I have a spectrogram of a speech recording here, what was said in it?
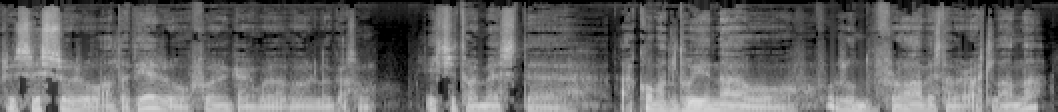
prinsessor og alt det der, og for en gang var, det lukka som ikke tar mest uh, å komme til togina og rundt fra hvis det var et eller annet.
